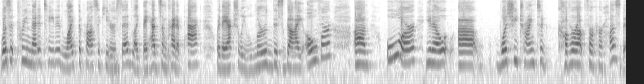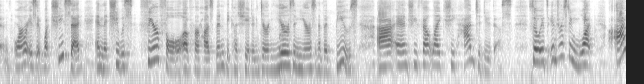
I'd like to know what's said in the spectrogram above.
Was it premeditated like the prosecutor mm-hmm. said, like they had some kind of pack where they actually lured this guy over? Um, or, you know, uh, was she trying to cover up for her husband? Or is it what she said and that she was fearful of her husband because she had endured years and years of abuse uh, and she felt like she had to do this? So it's interesting what, I,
